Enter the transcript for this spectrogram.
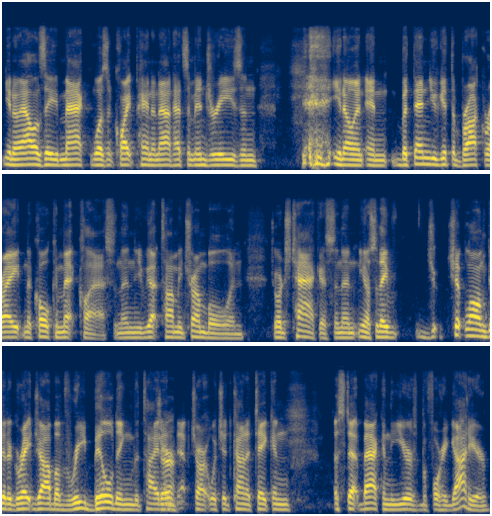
you know, Alizé Mack wasn't quite panning out, had some injuries, and you know, and and but then you get the Brock Wright, Nicole Kmet class, and then you've got Tommy Tremble and George Takacs, and then you know, so they've Chip Long did a great job of rebuilding the tight Sure. end depth chart, which had kind of taken a step back in the years before he got here.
